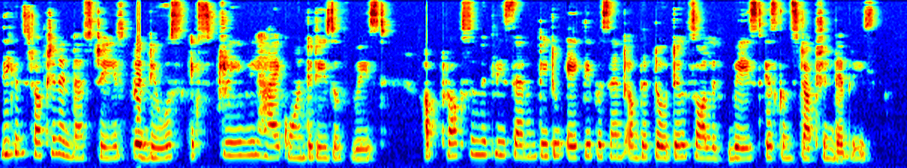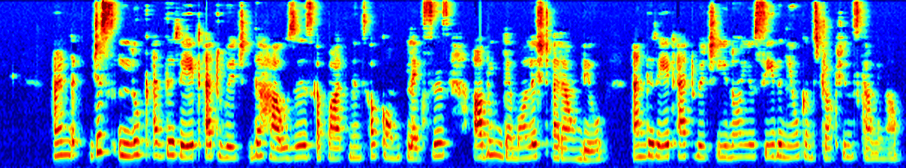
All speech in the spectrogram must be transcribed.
the construction industries produce extremely high quantities of waste Approximately 70 to 80% of the total solid waste is construction debris. And just look at the rate at which the houses, apartments, or complexes are being demolished around you, and the rate at which you know you see the new constructions coming up.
